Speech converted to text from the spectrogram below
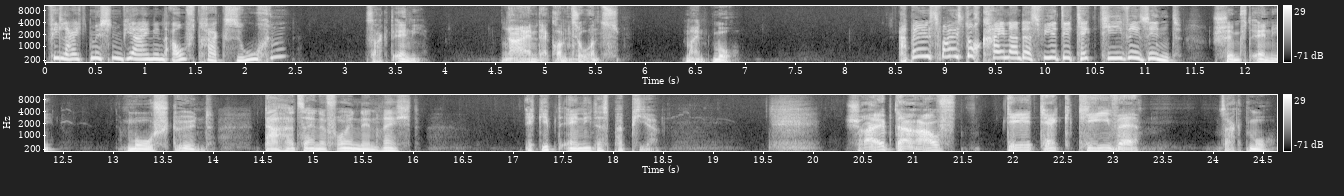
Vielleicht müssen wir einen Auftrag suchen? Sagt Annie. Nein, der kommt zu uns, meint Mo. Aber es weiß doch keiner, dass wir Detektive sind, schimpft Annie. Mo stöhnt. Da hat seine Freundin recht. Er gibt Annie das Papier. Schreib darauf Detektive, sagt Mo.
